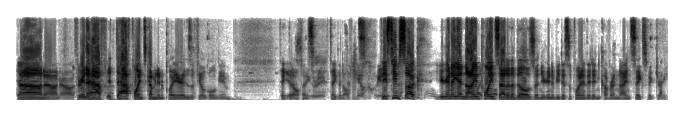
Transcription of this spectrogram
They- No, no, no. Three and a half. It, the half point's coming into play here. This is a field goal game. Take the Yes, I Dolphins. Take the It's Dolphins. field goal game. These teams suck. You're gonna get nine like points out of the Bills, and you're gonna be disappointed they didn't cover a nine-six victory.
